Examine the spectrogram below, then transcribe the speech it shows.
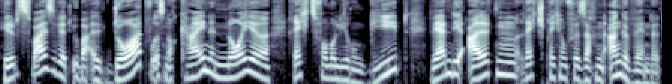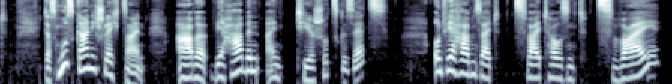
Hilfsweise wird überall dort, wo es noch keine neue Rechtsformulierung gibt, werden die alten Rechtsprechungen für Sachen angewendet. Das muss gar nicht schlecht sein. Aber wir haben ein Tierschutzgesetz und wir haben seit 2002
